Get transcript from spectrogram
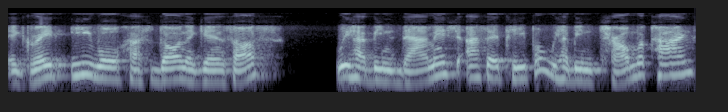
A great evil has done against us. We have been damaged as a people. We have been traumatized.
